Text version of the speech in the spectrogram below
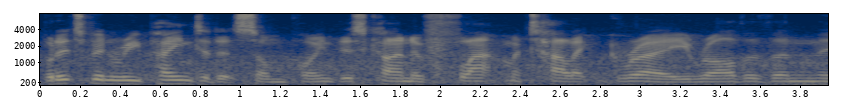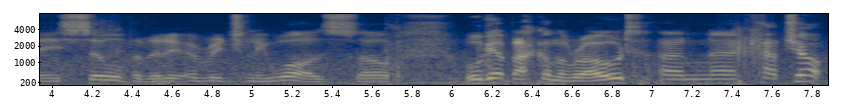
but it's been repainted at some point, this kind of flat metallic grey rather than the silver that it originally was. So we'll get back on the road and uh, catch up.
